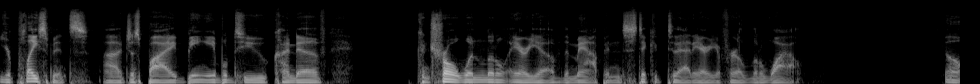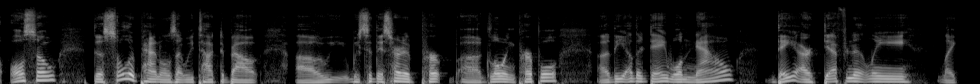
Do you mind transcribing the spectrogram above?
your placements uh, just by being able to kind of control one little area of the map and stick it to that area for a little while. Uh, also, the solar panels that we talked about, uh, we, we said they started uh, glowing purple uh, the other day. Well, now they are definitely like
